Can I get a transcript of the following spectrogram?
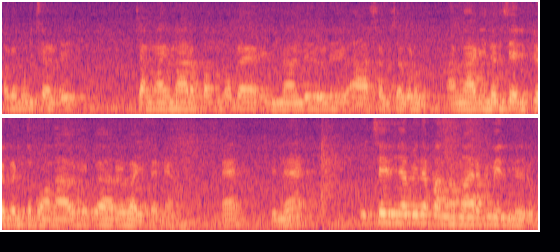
ഒക്കെ കുടിച്ചാണ്ട് ചങ്ങായിമാരൊപ്പം ഒക്കെ ഇരുന്നാണ്ട് ഒരു ആശംസകളും അങ്ങാടിയിൽ നിന്ന് ഒരു സെൽഫി ഒക്കെ എടുത്ത് പോകുന്ന ആ ഒരു വേറൊരു വൈബ് തന്നെയാണ്. ഏഹ് പിന്നെ ഉച്ച കഴിഞ്ഞാൽ പിന്നെ പങ്ങന്മാരൊക്കെ വരുന്ന വരും.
